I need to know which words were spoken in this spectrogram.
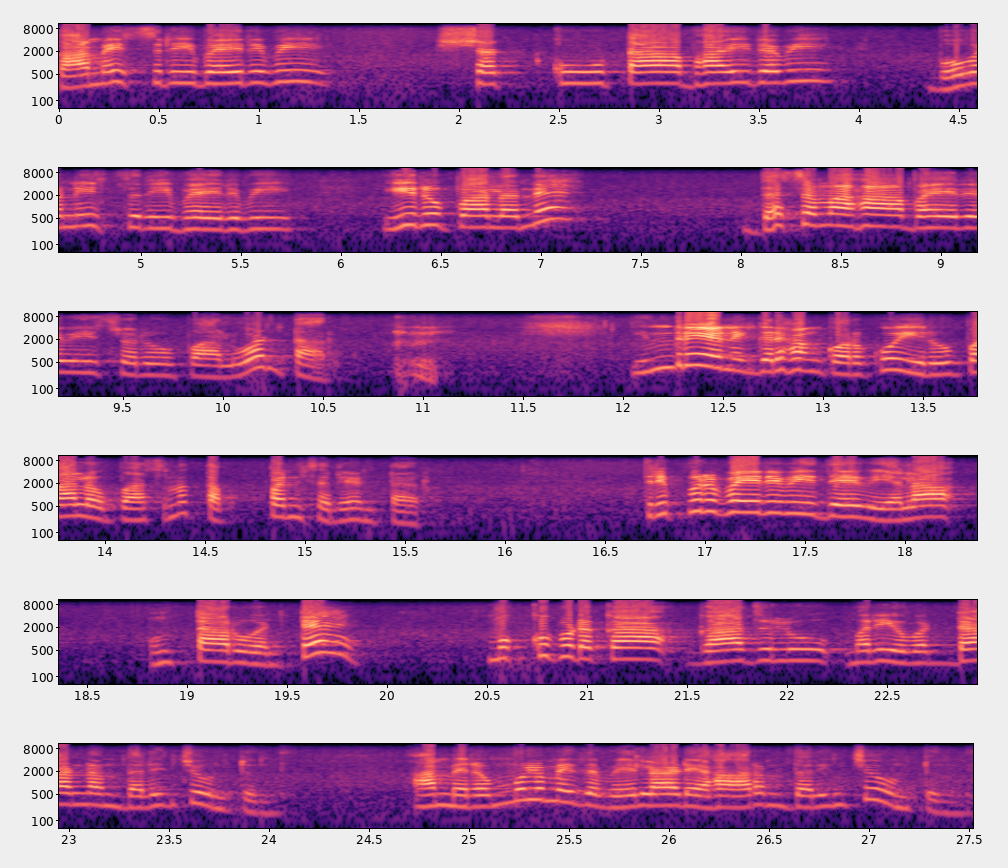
కామేశ్వరి భైరవి షట్కూట భైరవి భువనేశ్వరి భైరవి ఈ రూపాలనే దశమహాభైరవి స్వరూపాలు అంటారు. ఇంద్రియ నిగ్రహం కొరకు ఈ రూపాల ఉపాసన తప్పనిసరి అంటారు. త్రిపుర భైరవి దేవి ఎలా ఉంటారు అంటే ముక్కు పుడక గాజులు మరియు వడ్డాండం ధరించి ఉంటుంది. ఆమె రొమ్ముల మీద వేలాడే హారం ధరించి ఉంటుంది.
